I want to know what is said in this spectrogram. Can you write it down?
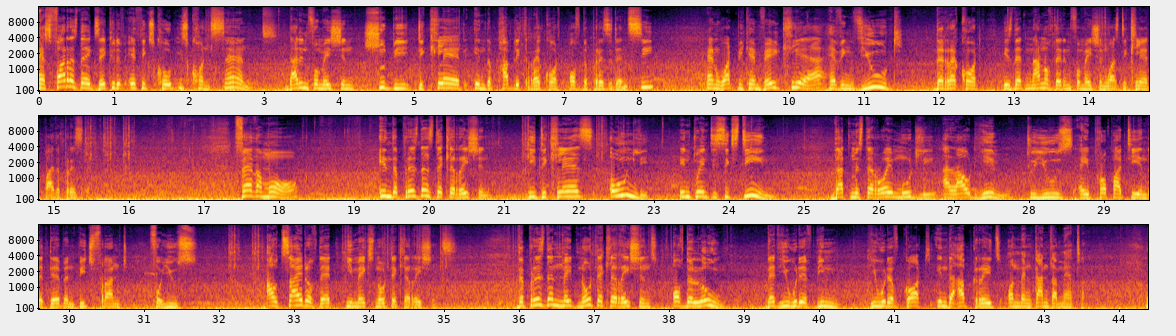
As far as the Executive Ethics Code is concerned, that information should be declared in the public record of the presidency. And what became very clear, having viewed the record, is that none of that information was declared by the president. Furthermore, in the president's declaration, he declares only in 2016 that Mr. Roy Moodley allowed him to use a property in the Durban beachfront for use. Outside of that, he makes no declarations. The president made no declarations of the loan that he would have been he would have got in the upgrades on the Nkandla matter,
